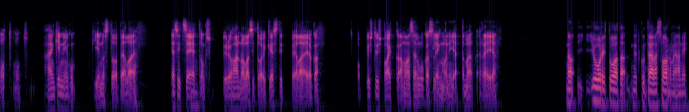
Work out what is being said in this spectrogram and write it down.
Mutta mut, hänkin niin kuin kiinnostava pelaaja. Ja sitten se, että onko Pyry Hannola sit oikeasti pelaaja, joka pystyisi paikkaamaan sen Lukas Lingmanin jättämän reijän. No juuri tuota, nyt kun täällä sormea, niin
